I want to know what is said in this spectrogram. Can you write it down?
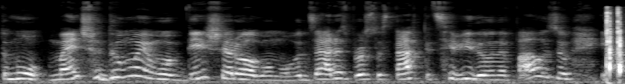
Тому менше думаємо, більше робимо. От зараз просто ставте це відео на паузу і.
